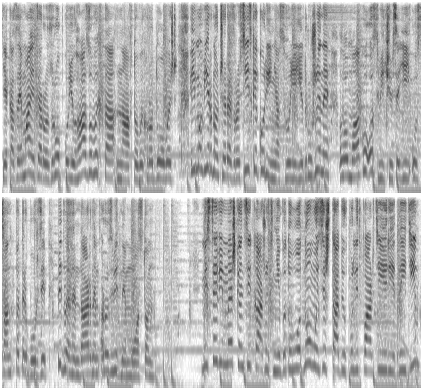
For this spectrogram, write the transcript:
яка займається розробкою газових та нафтових родовищ. Ймовірно, через російське коріння своєї дружини Ломако освічився їй у Санкт-Петербурзі під легендарним розвідним мостом. Місцеві мешканці кажуть, нібито в одному зі штабів політпартії Рідний дім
